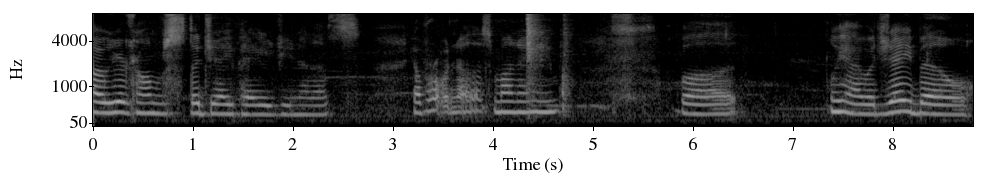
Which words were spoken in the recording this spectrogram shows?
Oh, here comes the J page. You know, that's, y'all probably know that's my name. But we have a J Bell,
